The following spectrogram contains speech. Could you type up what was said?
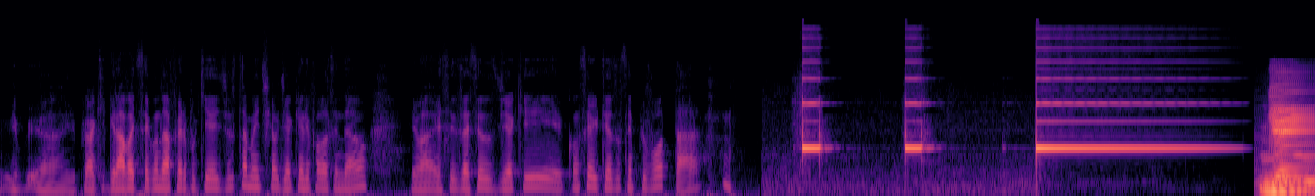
E, e pior que grava de segunda-feira, porque justamente é o dia que ele falou assim, não, eu, esses vai ser os dias que com certeza eu sempre vou estar. Game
